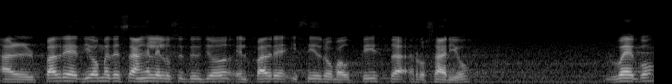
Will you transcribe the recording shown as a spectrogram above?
Al padre Diómedes Ángeles lo sustituyó el padre Isidro Bautista Rosario. Luego,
